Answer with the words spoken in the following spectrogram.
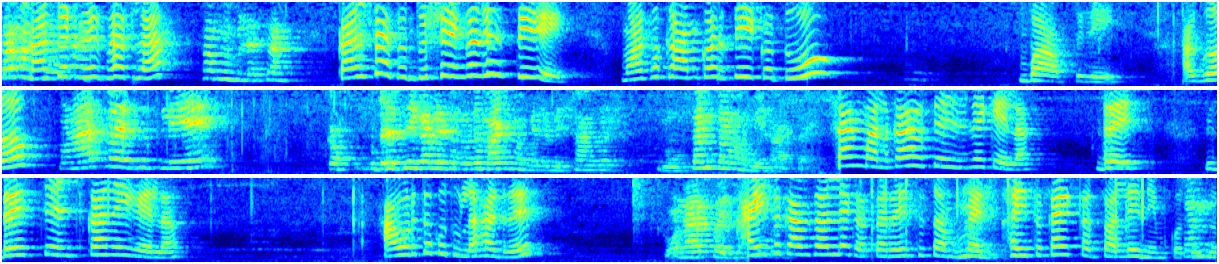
कालचा ड्रेस घातला? सांग मम्मीला सांग कालचा? असून तू शेंगा नेसते माझं काम करते का तू? बापरे. अगं. ड्रेस निघाले तर माझ्या मम्मीला मी सांगत सांग मला का चेंज नाही केला? ड्रेस ड्रेस चेंज का नाही केला? आवडतो का तुला हा ड्रेस? खायचं काम चाललंय का? करायचं संपकायचं खायचं काय का चाललंय नेमकं तुझं?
